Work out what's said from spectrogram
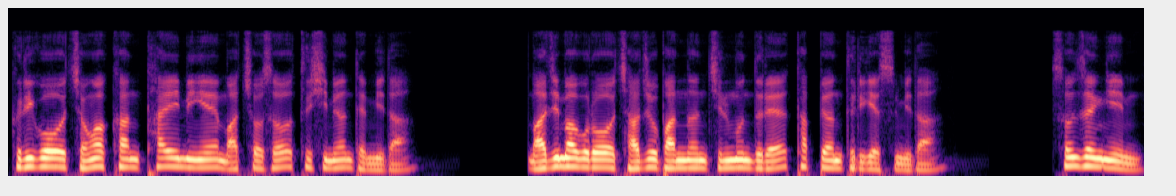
그리고 정확한 타이밍에 맞춰서 드시면 됩니다. 마지막으로 자주 받는 질문들에 답변 드리겠습니다. 선생님,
